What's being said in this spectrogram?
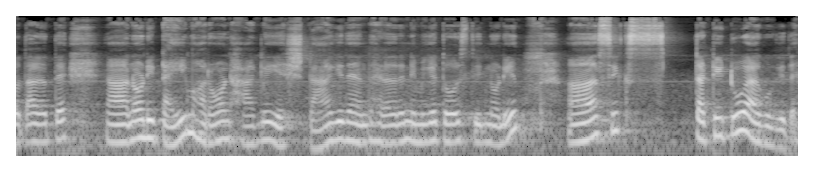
ಗೊತ್ತಾಗುತ್ತೆ. ನೋಡಿ ಟೈಮ್ ಅರೌಂಡ್ ಆಗಲಿ ಎಷ್ಟಾಗಿದೆ ಅಂತ ಹೇಳಿದ್ರೆ ನಿಮಗೆ ತೋರಿಸ್ತೀನಿ ನೋಡಿ. ಸಿಕ್ಸ್ ತರ್ಟಿ ಟೂ ಆಗೋಗಿದೆ.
